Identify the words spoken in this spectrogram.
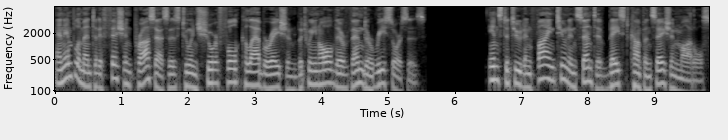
and implemented efficient processes to ensure full collaboration between all their vendor resources institute and fine-tune incentive-based compensation models.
